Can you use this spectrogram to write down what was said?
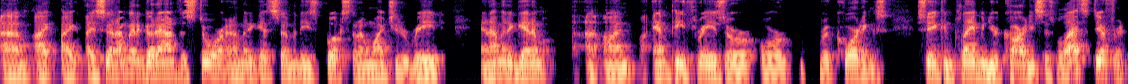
um, I, I, I, said, I'm going to go down to the store and I'm going to get some of these books that I want you to read. And I'm going to get them uh, on MP3s or, or recordings so you can play them in your car. And he says, well, that's different.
